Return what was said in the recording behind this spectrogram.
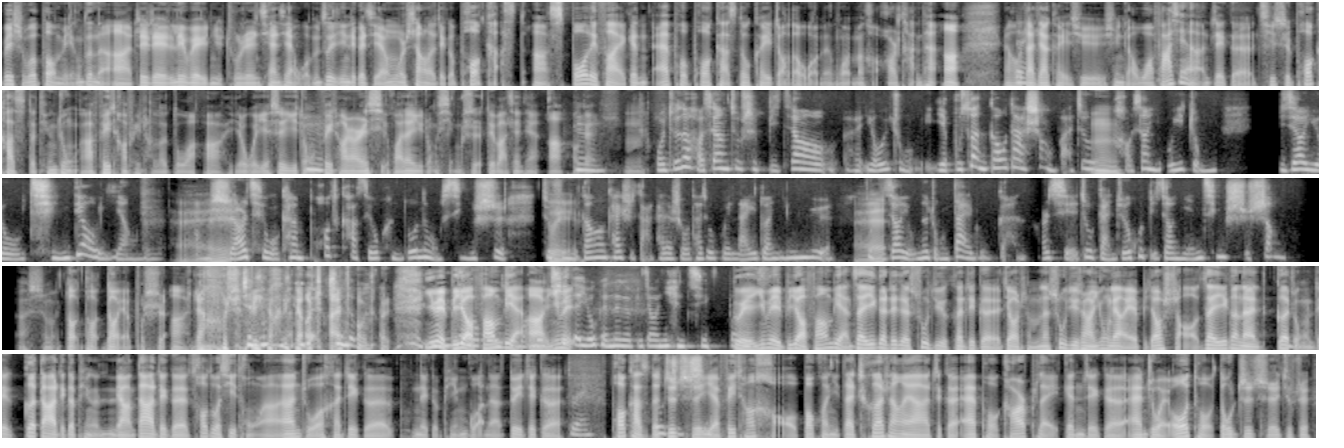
为什么报名字呢？啊，这这另一位女主持人芊芊，我们最近这个节目上了这个 Podcast 啊，Spotify 跟 Apple Podcast 都可以找到我们，我们好好谈谈啊。然后大家可以去寻找。我发现啊，这个其实 Podcast 的听众啊，非常非常的多啊，也我也是一种嗯非常让人喜欢的一种形式，对吧？芊芊啊，OK，嗯嗯我觉得好像就是比较呃有一种也不算高大上吧，就嗯好像有一种比较有情调一样的方式。哎，而且我看 podcast 有很多那种形式，就是你刚刚开始打开的时候，它就会来一段音乐，就哎比较有那种代入感，而且就感觉会比较年轻时尚。啊，是吗？倒倒倒也不是啊，然后是比较 比较传统的，因为比较方便啊，因为有可能那个比较年轻。对，因为比较方便。再一个，这个数据和这个叫什么呢？数据上用量也比较少。再一个呢，各种这各大这个平两大这个操作系统啊，安卓和这个那个苹果呢，对这个对 Podcast 的支持也非常好。包括你在车上呀，这个 Apple CarPlay 跟这个 Android Auto 都支持，就是。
